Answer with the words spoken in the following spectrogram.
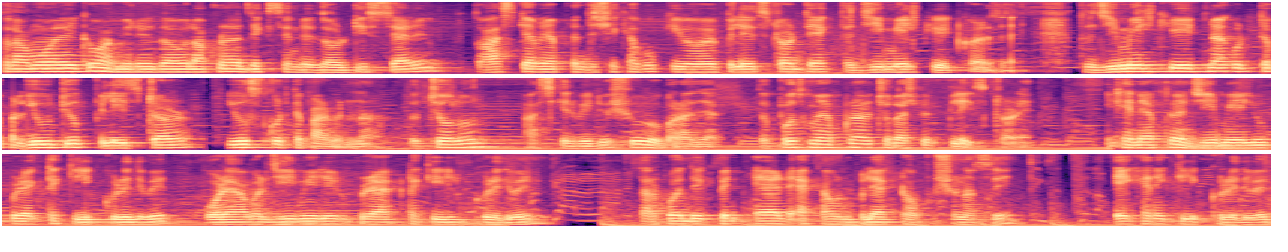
আসসালামু আলাইকুম, আমি রেজাউল। আপনারা দেখছেন রেজাউল টিস চ্যানেল। তো আজকে আমি আপনাদের শেখাবো কীভাবে প্লে স্টোর দিয়ে একটা জিমেইল ক্রিয়েট করা যায়। তো জিমেইল ক্রিয়েট না করতে পারলে ইউটিউব প্লে স্টোর ইউজ করতে পারবেন না। তো চলুন আজকের ভিডিও শুরু করা যাক। তো প্রথমে আপনারা চলে আসবেন প্লে স্টোরে এখানে আপনার জিমেইলের উপরে একটা ক্লিক করে দিবেন। পরে আবার জিমেইলের উপরে একটা ক্লিক করে দেবেন। তারপর দেখবেন অ্যাড অ্যাকাউন্ট বলে একটা অপশন আছে। এখানে ক্লিক করে দেবেন।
